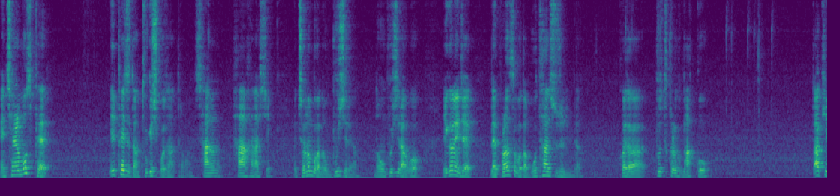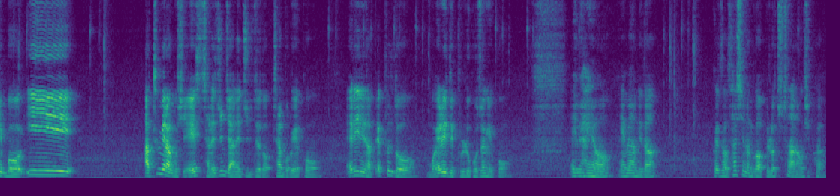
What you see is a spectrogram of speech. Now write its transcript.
N채널 MOSFET 1 phase당 두 개씩 꽂아놨더라고요. 상 하 하나씩. 전원부가 너무 부실해요. 너무 부실하고 이거는 이제 reference보다 못한 수준입니다. 거기다가 boost clock도 낮고. 딱히 뭐 이 아툼이란 곳이 AS 잘해준지 안 해준지도 잘 모르겠고 LED나 백플도 뭐 LED blue 고정이고. 애매해요. 애매합니다. 그래서 사시는 거 별로 추천 안 하고 싶어요.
